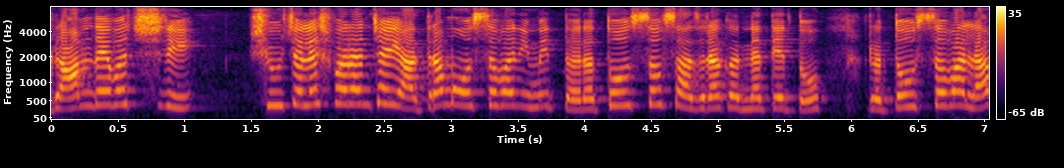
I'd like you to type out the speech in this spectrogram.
ग्रामदैवत श्री शिवचलेश्वरांच्या यात्रा महोत्सवानिमित्त रथोत्सव साजरा करण्यात येतो. रथोत्सवाला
